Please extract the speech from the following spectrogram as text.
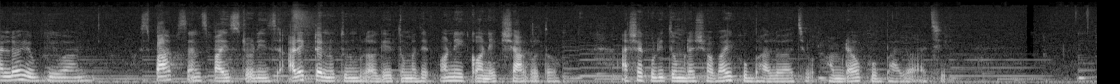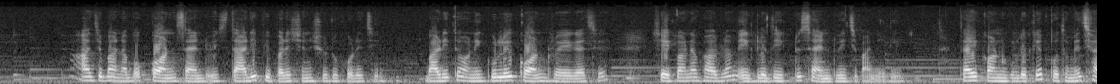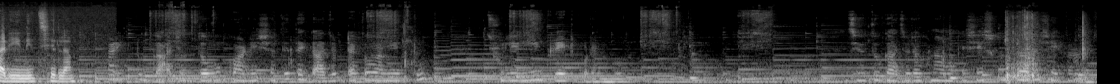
Hello everyone sparks and spice stories আরেকটা নতুন ব্লগে তোমাদের অনেক অনেক স্বাগত। আশা করি তোমরা সবাই খুব ভালো আছো, আমরাও খুব ভালো আছি। আজ বানাবো কর্ন স্যান্ডউইচ তারই প্রিপারেশন শুরু করেছি। বাড়িতে অনেকগুলোই কর্ন রয়ে গেছে সেই কারণে ভাবলাম এগুলো দিয়ে একটু স্যান্ডউইচ বানিয়ে দিই। তাই কর্নগুলোকে প্রথমে ছাড়িয়ে নিচ্ছিলাম। আর একটু গাজর দেবো কর্নের সাথে, তাই গাজরটাকেও আমি একটু ছুলে নিয়ে গ্রেট করে নেব। গাজর এখন আমাকে শেষ করতে হবে সেই কারণে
